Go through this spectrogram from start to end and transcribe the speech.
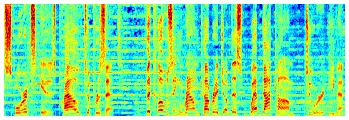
Sports is proud to present the closing round coverage of this Web.com tour event.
